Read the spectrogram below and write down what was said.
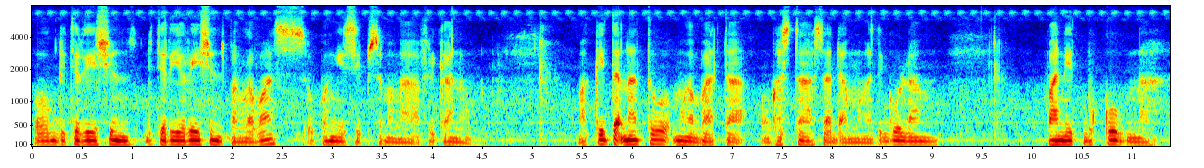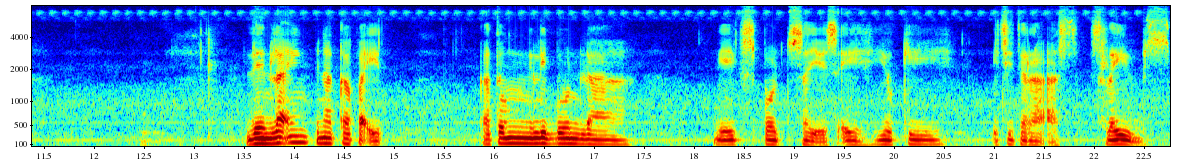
o deterioration deterioration panglawas o pangisip sa mga Afrikano. Makita nato mga bata og hasta sa mga tigulang panit bukog na. Then laing pinakapait katong nilibon la gi-export sa USA, UK, etc. as slaves,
